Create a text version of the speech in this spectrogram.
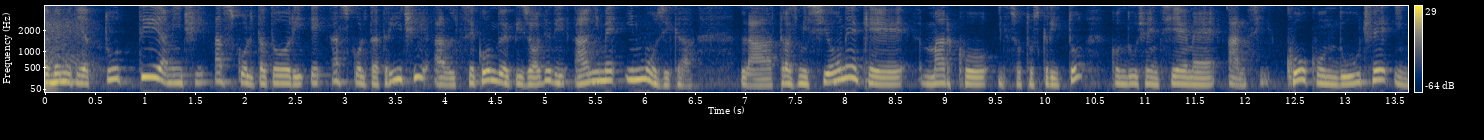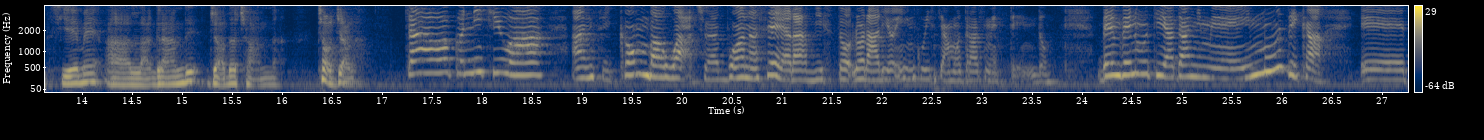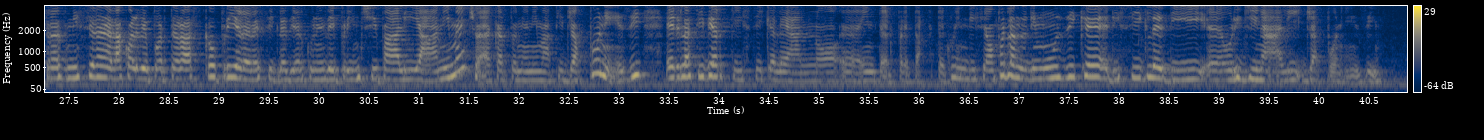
Benvenuti a tutti amici ascoltatori e ascoltatrici al secondo episodio di Anime in Musica, la trasmissione che Marco il sottoscritto conduce insieme, anzi co-conduce insieme alla grande Giada Chan. Ciao Giada! Konnichiwa, anzi konbawa, cioè buonasera, visto l'orario in cui stiamo trasmettendo. Benvenuti ad Anime in Musica, eh, trasmissione nella quale vi porterò a scoprire le sigle di alcuni dei principali anime, cioè cartoni animati giapponesi, e relativi artisti che le hanno eh, interpretate. Quindi stiamo parlando di musiche e di sigle di eh, originali giapponesi.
